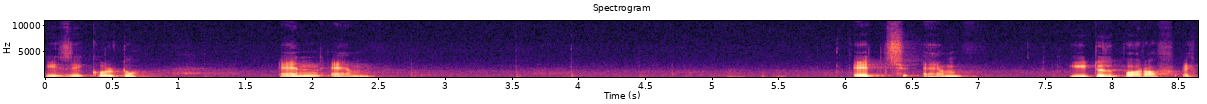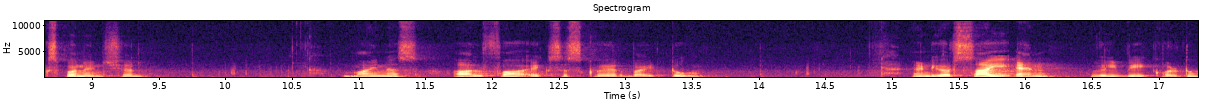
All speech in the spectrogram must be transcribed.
is equal to n m h m e to the power of exponential minus alpha x square by 2 and your psi n will be equal to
